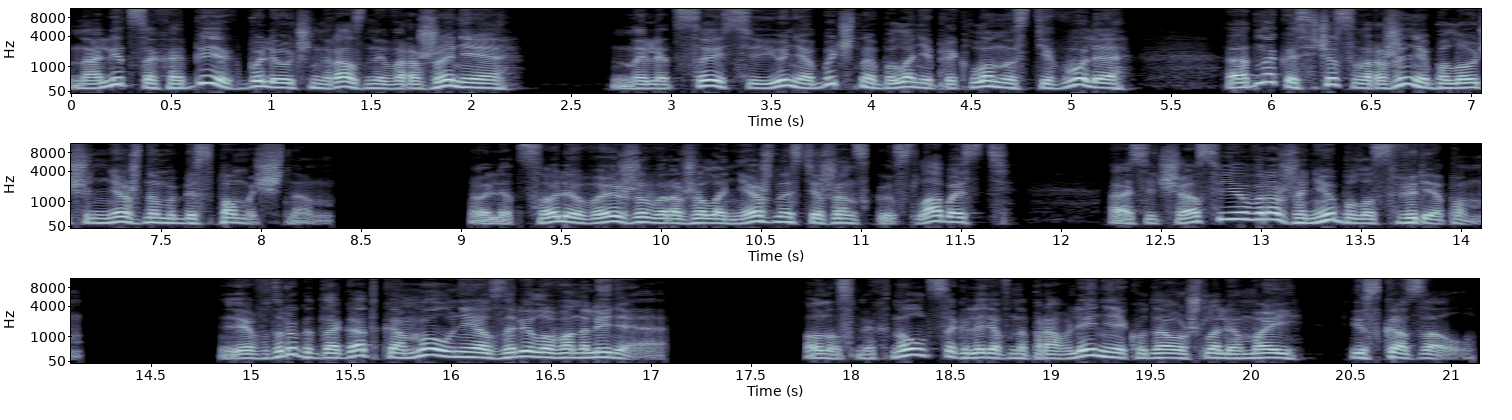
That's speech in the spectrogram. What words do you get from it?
на лицах обеих были очень разные выражения. На лице Сиюнь обычно была непреклонность и воля, однако сейчас выражение было очень нежным и беспомощным. Лицо Лювей же выражало нежность и женскую слабость, а сейчас ее выражение было свирепым. И вдруг догадка молнии озарила Ван Линя. Он усмехнулся, глядя в направлении, куда ушла Люмей, и сказал.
